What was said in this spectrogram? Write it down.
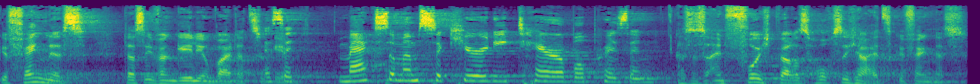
Gefängnis das Evangelium It's a weiterzugeben. maximum security, terrible prison, Das ist ein furchtbares Hochsicherheitsgefängnis.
